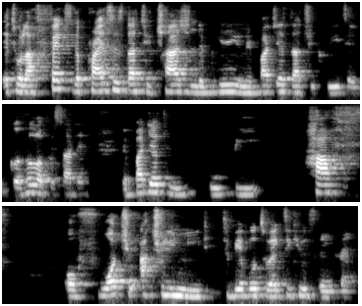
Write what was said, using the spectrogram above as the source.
It will affect the prices that you charged in the beginning in the budget that you created, because all of a sudden the budget will, will be half of what you actually need to be able to execute the event.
